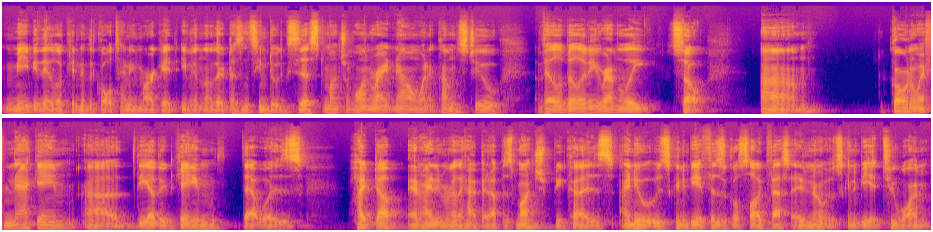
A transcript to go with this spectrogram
Maybe they look into the goaltending market, even though there doesn't seem to exist much of one right now when it comes to availability around the league. So um, going away from that game, uh, the other game that was hyped up, and I didn't really hype it up as much because I knew it was going to be a physical slugfest. I didn't know it was going to be a 2 1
